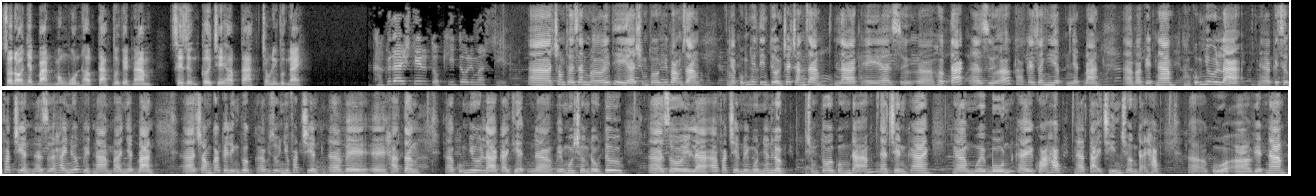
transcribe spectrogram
Do đó Nhật Bản mong muốn hợp tác với Việt Nam xây dựng cơ chế hợp tác trong lĩnh vực này. À, trong thời gian mới thì à, chúng tôi hy vọng rằng à, cũng như tin tưởng chắc chắn rằng là cái à, sự hợp tác giữa các cái doanh nghiệp Nhật Bản và Việt Nam cũng như là cái sự phát triển giữa hai nước Việt Nam và Nhật Bản trong các cái lĩnh vực ví dụ như phát triển về hạ tầng cũng như là cải thiện về môi trường đầu tư rồi là phát triển về nguồn nhân lực. Chúng tôi cũng đã triển khai 14 cái khóa học tại 9 trường đại học của Việt Nam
